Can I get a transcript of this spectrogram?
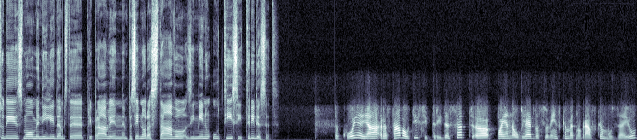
tudi smo omenili, da ste pripravili posebno razstavo z imenom UTC 30. Tako je, ja. Razstava UTC 30 uh, pa je na ogled v Slovenskem etnografskem muzeju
